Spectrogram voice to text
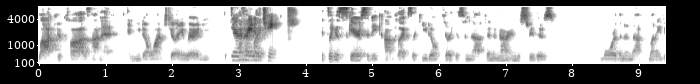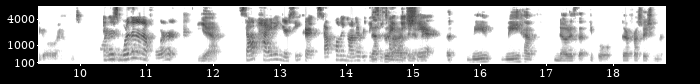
lock your claws on it and you don't want to go anywhere and you you're afraid of of change. it's like a scarcity complex. Like you don't feel like it's enough. And in our industry there's more than enough money to go around. And there's more than enough work. Yeah. Stop hiding your secrets. Stop holding on to everything That's so tightly. Share. Uh, we we have noticed that people their frustration with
